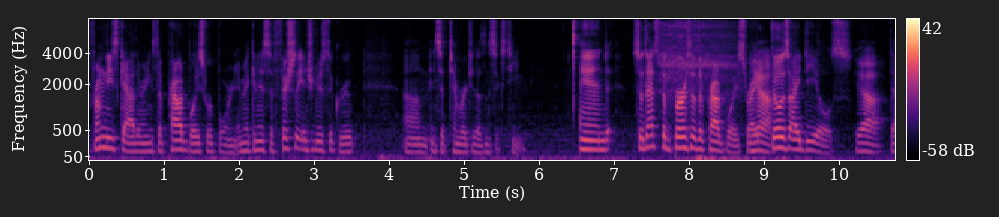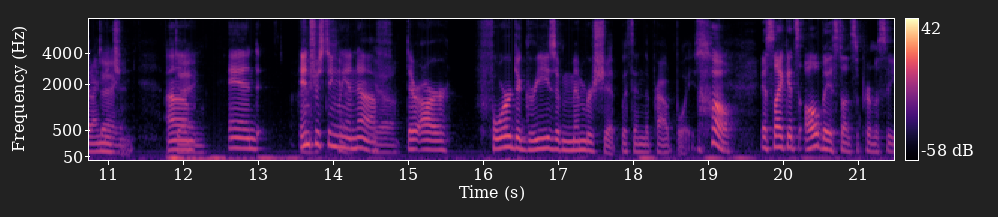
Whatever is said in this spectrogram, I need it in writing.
From these gatherings, the Proud Boys were born, and McInnes officially introduced the group um, in September 2016. And so that's the birth of the Proud Boys, right? Yeah. Those ideals Yeah. that I Dang. mentioned. Um, and interestingly enough, yeah. there are four degrees of membership within the Proud Boys. Oh, it's like it's all based on supremacy,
